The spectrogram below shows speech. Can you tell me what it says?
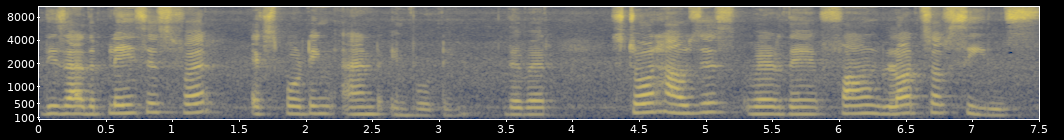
these are the places for exporting and importing. There were storehouses where they found lots of seals.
